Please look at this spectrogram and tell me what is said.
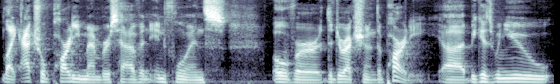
like actual party members have an influence over the direction of the party. Uh, because when you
